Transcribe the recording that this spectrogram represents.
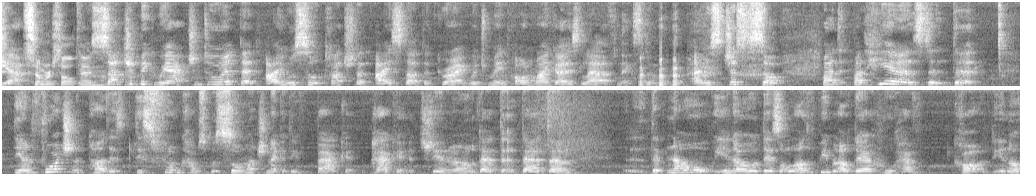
yeah somersaulting. There was such a big reaction to it that I was so touched that I started crying, which made all my guys laugh next to me. I was just so, but but here is the the. The unfortunate part is this film comes with so much negative packet, package, you know, that that that, um, that now you know there's a lot of people out there who have caught, you know,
